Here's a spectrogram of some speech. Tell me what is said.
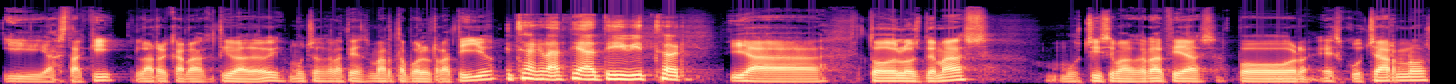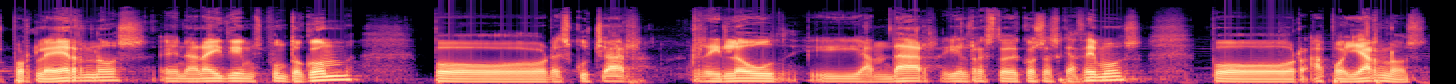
Y hasta aquí la recarga activa de hoy. Muchas gracias Marta por el ratillo. Muchas gracias a ti, Víctor. Y a todos los demás, muchísimas gracias por escucharnos, por leernos en anightgames.com, por escuchar Reload y Andar y el resto de cosas que hacemos, por apoyarnos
